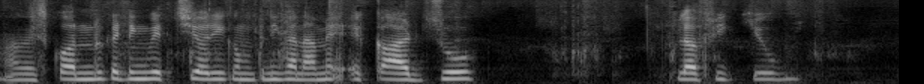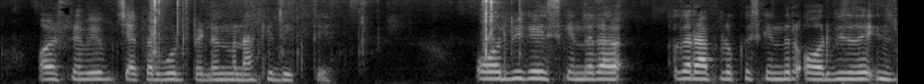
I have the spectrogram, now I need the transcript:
हाँ गाइस कॉर्नर कटिंग भी अच्छी और ये कंपनी का नाम है एकार्जो फ्लफ़ी क्यूब और इसमें भी चेकर बोर्ड पैटर्न बना के देखते। और भी गए इसके अंदर अगर आप लोग को इसके अंदर और भी ज़्यादा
